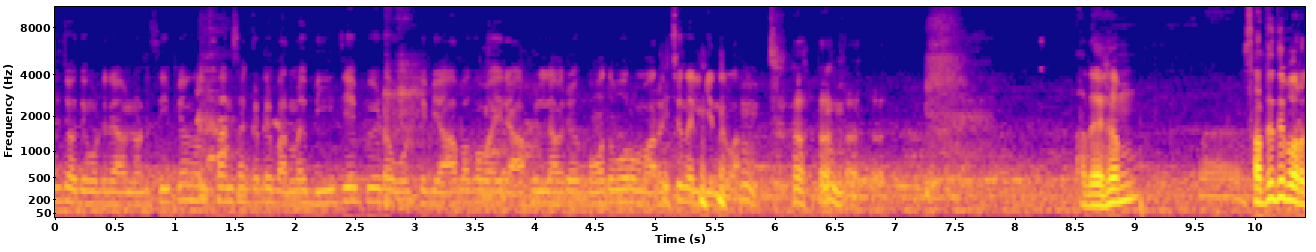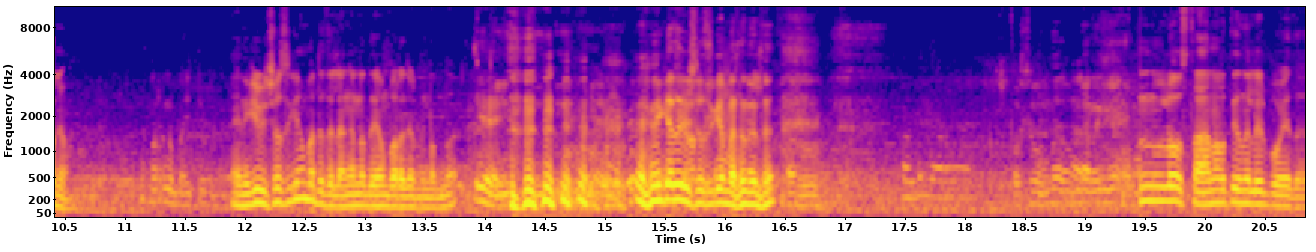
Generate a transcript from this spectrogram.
ഒറ്റ ചോദ്യം കൂടി രാഹുലിനോട്. സി പി എം സംസ്ഥാന സെക്രട്ടറി പറഞ്ഞത് ബി ജെ പിയുടെ വോട്ട് വ്യാപകമായി രാഹുലിന് അവർ ബോധപൂർവം മറിച്ചു നൽകിയെന്നുള്ള അദ്ദേഹം സത്യത്തിൽ പറഞ്ഞു. എനിക്ക് വിശ്വസിക്കാൻ പറ്റത്തില്ല അങ്ങനെ അദ്ദേഹം പറഞ്ഞിട്ടുണ്ടെന്ന്. എനിക്കത് വിശ്വസിക്കാൻ പറ്റുന്നില്ല ആണല്ലോ സ്ഥാനാർത്ഥി എന്ന നിലയിൽ പോയത്.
